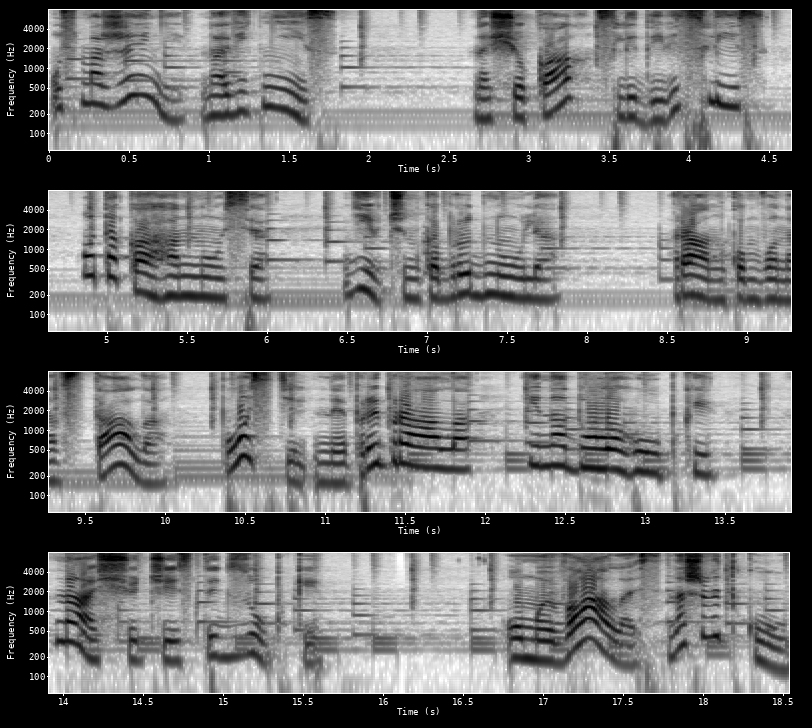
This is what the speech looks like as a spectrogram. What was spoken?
у смажені навіть ніс. На щоках сліди від сліз. Отака Ганнуся, дівчинка бруднуля. Ранком вона встала, постіль не прибрала і надула губки. Нащо чистить зубки? Умивалась на швидку,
